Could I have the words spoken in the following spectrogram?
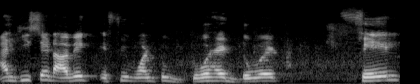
And he said avik if you want to go ahead do it. Fail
